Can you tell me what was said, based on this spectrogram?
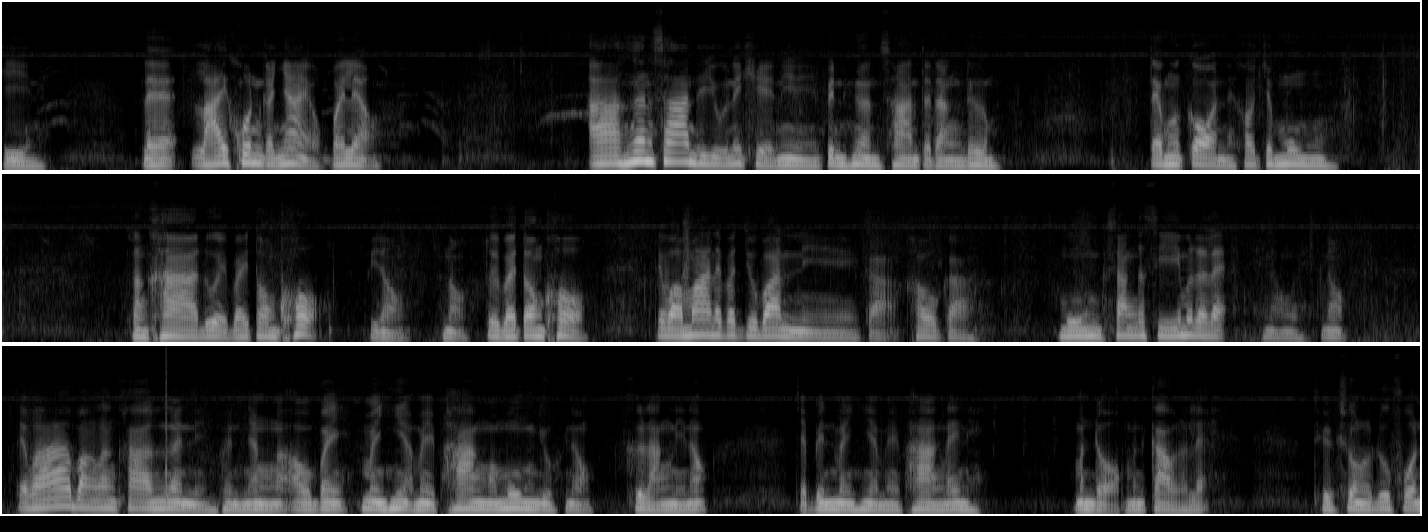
กี้นี่และหลายคนก็ย้ายออกไปแล้ว อ่าเฮือนซานที่อยู่ในเขตนี่เป็นเฮือนซานแต่ดั้งเดิม แต่เมื่อก่อนเนี่ยเขาจะมุง หลังคาด้วยใบตองข้อพี่น้องเนาะด้วยใบตองข้อแต่ว่ามาในปัจจุบันนี่กะเข้ากะมุงสังกะสีมาแล้วแหละพี่น้องเลยเนาะแต่ว่าบางหลังคาเฮือนนี่เพิ่นยังเอาใบไม้เหี้ยไม้พางมามุงอยู่พี่น้องคือหลังนี้เนาะจะเป็นไม้เหี้ยไม้พางได้นี่มันดอกมันเก่าแล้วแหละถือช่วงฤดูฝน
